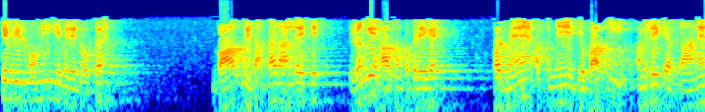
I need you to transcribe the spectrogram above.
کہ میرے المومنین یہ میرے نوکر ہیں۔ باغ میں ڈاکہ ڈال رہے تھے، رنگے ہاتھوں پکڑے گئے۔ اور میں اپنے جو باقی عملے کے افغان ہیں،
